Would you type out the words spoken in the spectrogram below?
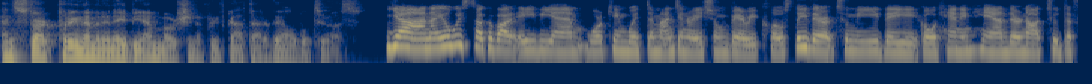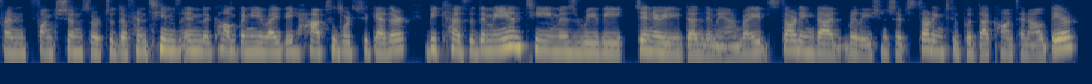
and start putting them in an abm motion if we've got that available to us yeah, and I always talk about ABM working with demand generation very closely. There, to me, they go hand in hand. They're not two different functions or two different teams in the company, right? They have to work together because the demand team is really generating that demand, right? Starting that relationship, starting to put that content out there.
